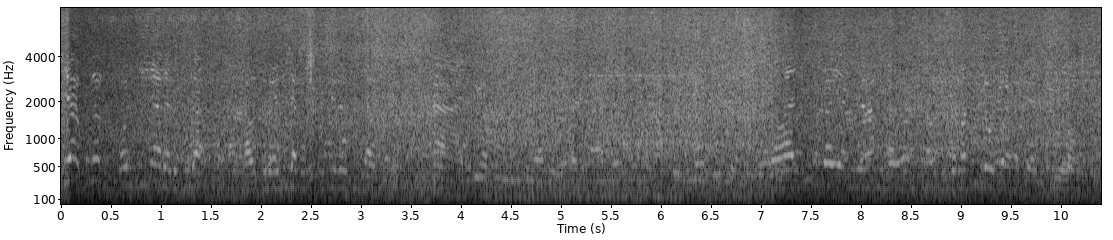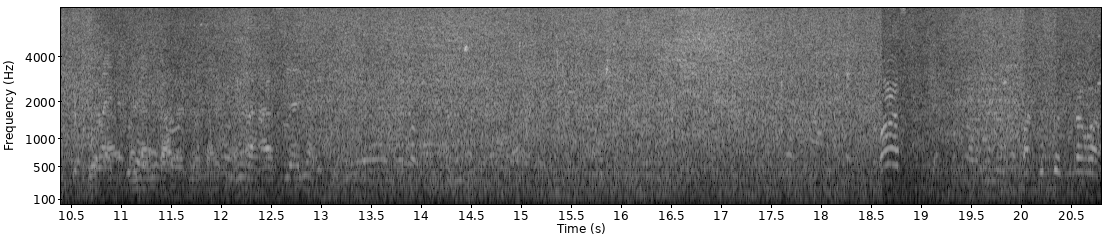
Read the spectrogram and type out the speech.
Iya benar, kuncinya ada di kuda. Kalau kuda ini jangan di sini sinyal. Nah, jadi nggak perlu di sini lagi. Kalau lagi kuda yang bilang bahwa kalau bisa mati lo buat hati aja. Selain kuda, ini rahasianya. Mas, Pak Gubernur bilang Pak,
